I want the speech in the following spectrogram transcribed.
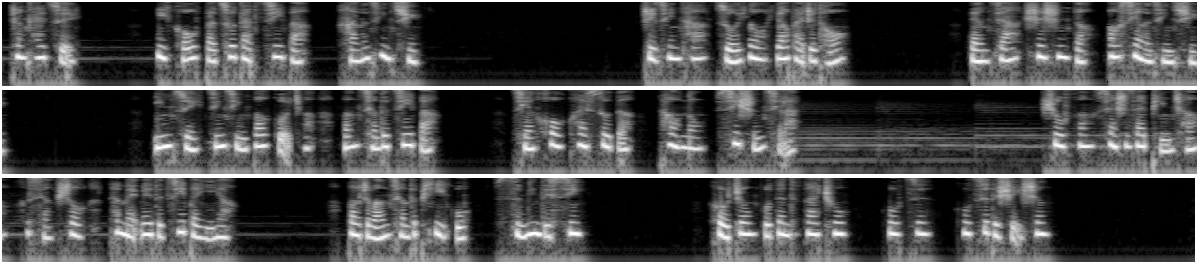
张开嘴，一口把粗大的鸡巴含了进去。只见他左右摇摆着头，两颊深深的凹陷了进去，银嘴紧紧包裹着王强的鸡巴，前后快速的套弄吸吮起来。淑芳像是在品尝和享受他美味的鸡巴一样，抱着王强的屁股死命的吸，口中不断的发出咕滋咕滋的水声。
